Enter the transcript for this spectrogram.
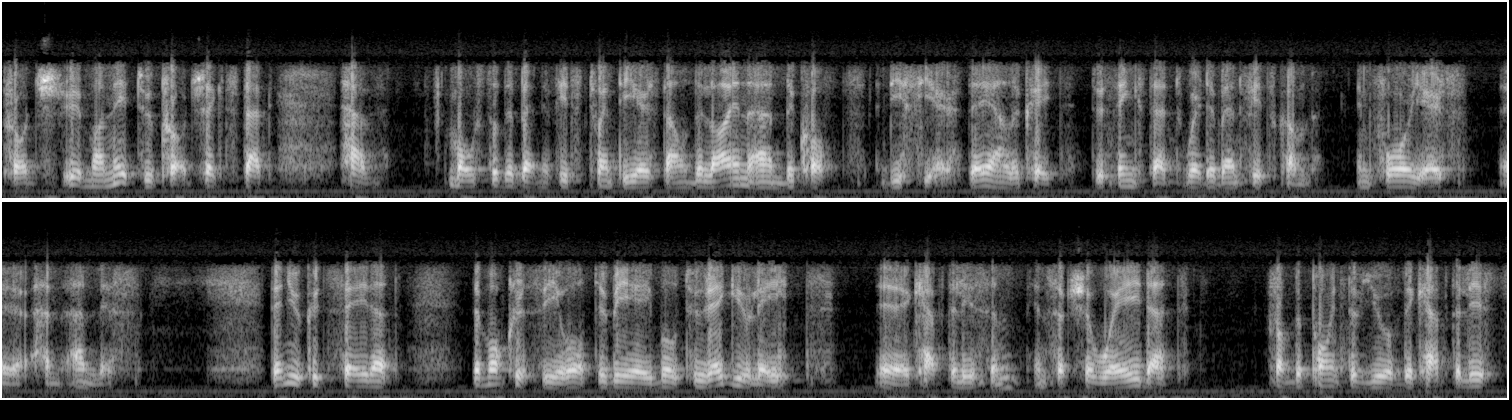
project, money to projects that have most of the benefits 20 years down the line and the costs this year. They allocate to things that where the benefits come in four years uh, and, and less then you could say that democracy ought to be able to regulate uh, capitalism in such a way that, from the point of view of the capitalists,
